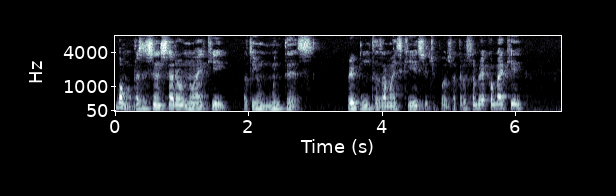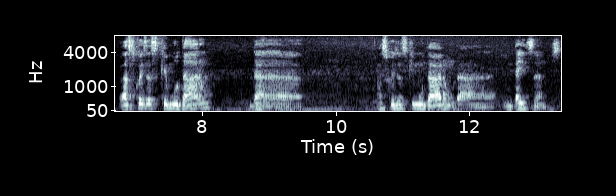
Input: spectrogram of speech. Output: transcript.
Bom, pra ser sincero, não é que eu tenho muitas perguntas a mais que isso, tipo, eu só quero saber como é que as coisas que mudaram da as coisas que mudaram da em 10 anos.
